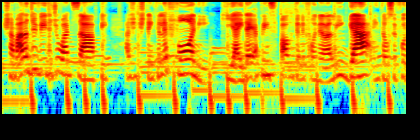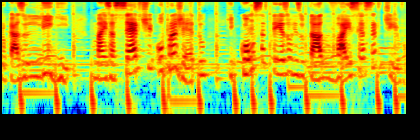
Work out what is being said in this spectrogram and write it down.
chamada de vídeo de WhatsApp, a gente tem telefone, que a ideia principal do telefone é ligar, então se for o caso, ligue mas acerte o projeto, que com certeza o resultado vai ser assertivo.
